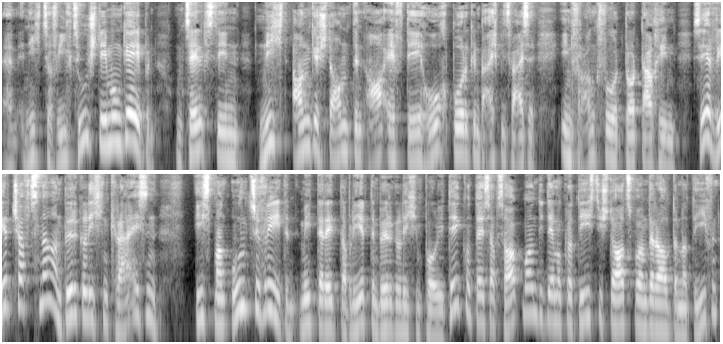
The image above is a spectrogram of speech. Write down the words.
ähm, nicht so viel Zustimmung geben. Und selbst in nicht angestammten AfD-Hochburgen, beispielsweise in Frankfurt, dort auch in sehr wirtschaftsnahen bürgerlichen Kreisen, ist man unzufrieden mit der etablierten bürgerlichen Politik und deshalb sagt man, die Demokratie ist die Staatsform der Alternativen,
